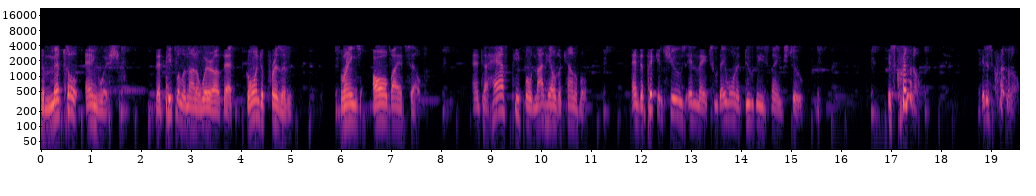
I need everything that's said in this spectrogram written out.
the mental anguish that people are not aware of. That going to prison brings all by itself, and to have people not held accountable, and to pick and choose inmates who they want to do these things to is criminal. It is criminal.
